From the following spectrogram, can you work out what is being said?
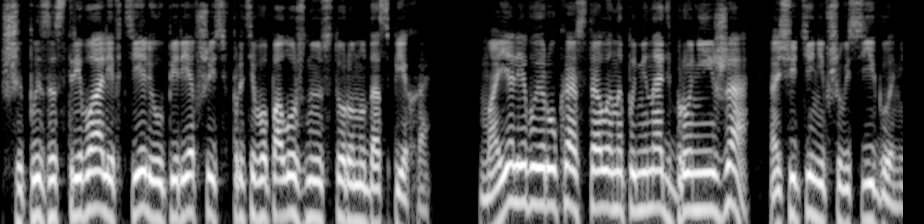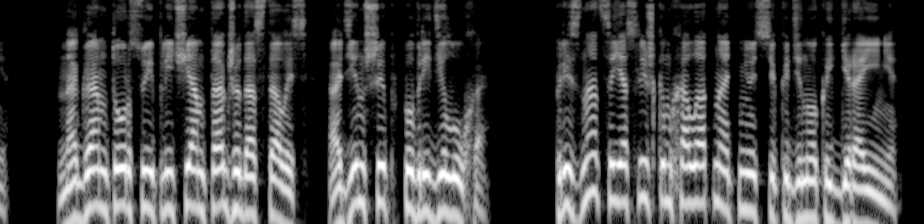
Шипы застревали в теле, уперевшись в противоположную сторону доспеха. Моя левая рука стала напоминать бронеежа, ощетинившегося иглами. Ногам, торсу и плечам также досталось, один шип повредил ухо. Признаться, я слишком халатно отнесся к одинокой героине,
